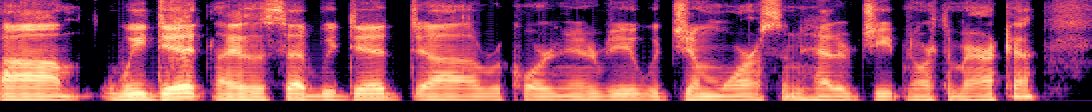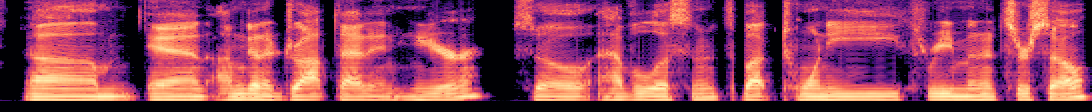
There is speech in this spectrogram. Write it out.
Um, we did, as I said, we did uh, record an interview with Jim Morrison, head of Jeep North America. Um, and I'm going to drop that in here. So have a listen. It's about 23 minutes or so.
